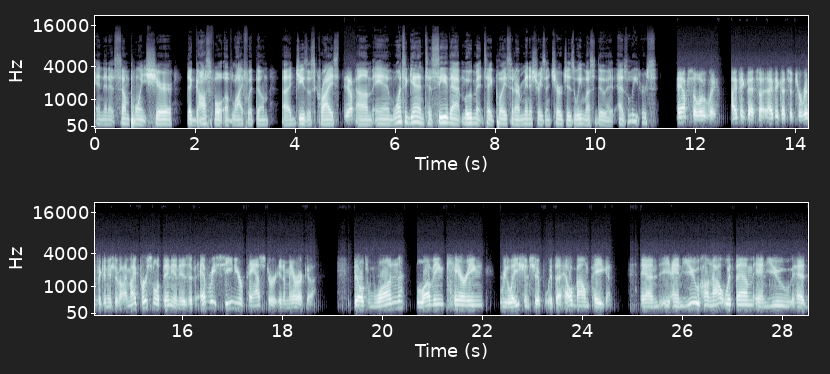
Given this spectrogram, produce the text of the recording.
and then at some point share the gospel of life with them, uh, Jesus Christ. Yep. Um, and once again, to see that movement take place in our ministries and churches, we must do it as leaders. Absolutely. I think that's a, I think that's a terrific initiative. I, my personal opinion is if every senior pastor in America built one loving, caring relationship with a hellbound pagan, and and you hung out with them and you had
